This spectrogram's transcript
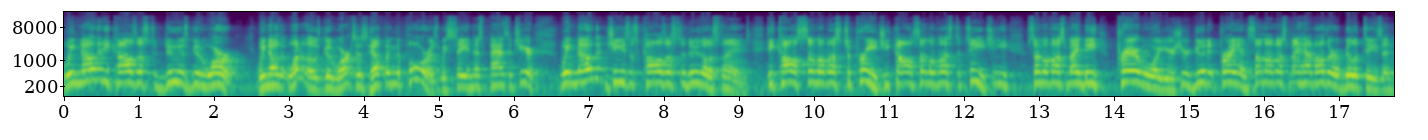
We know that He calls us to do His good work. We know that one of those good works is helping the poor, as we see in this passage here. We know that Jesus calls us to do those things. He calls some of us to preach. He calls some of us to teach. He, some of us may be prayer warriors. You're good at praying. Some of us may have other abilities and,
